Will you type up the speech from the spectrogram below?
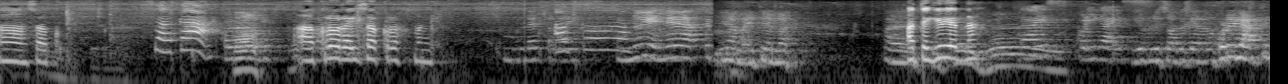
ಹಾ ಸಾಕು ಸಾಕ ಹಾಕ್ರೋ ರೈಸ್ ಹಾಕ್ರೋ ನಂಗೆ. ಆ ತೆಗಿರಿ ಅದನ್ನ ಹಾಕಿ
